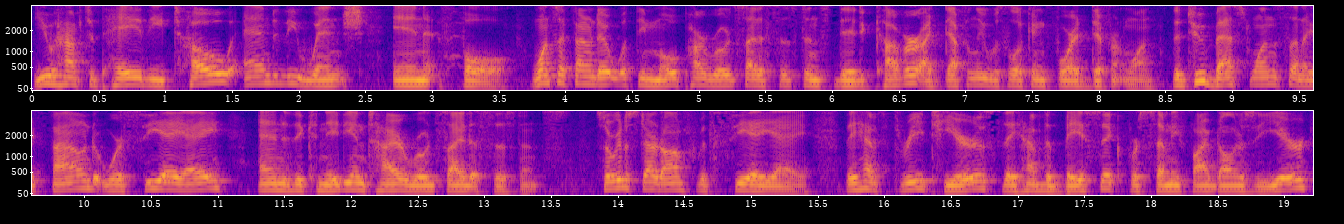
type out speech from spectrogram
you have to pay the tow and the winch in full. Once I found out what the Mopar roadside assistance did cover, I definitely was looking for a different one. The two best ones that I found were CAA and the Canadian Tire roadside assistance. So we're going to start off with CAA. They have three tiers. They have the basic for $75 a year,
